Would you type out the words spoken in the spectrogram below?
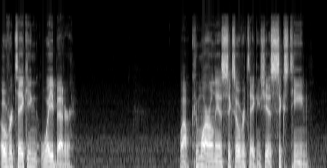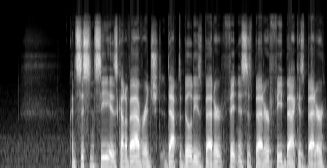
Overtaking, way better. Wow, Kumar only has 6 overtaking. She has 16. Consistency is kind of average. Adaptability is better. Fitness is better. Feedback is better.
